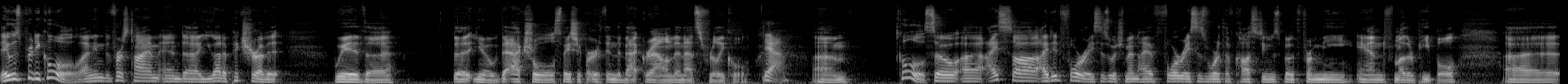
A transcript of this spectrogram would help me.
it was pretty cool. I mean, the first time, and uh, you got a picture of it with uh, the you know the actual spaceship Earth in the background, and that's really cool. Yeah. Um, cool. So uh, I saw I did four races, which meant I have four races worth of costumes, both from me and from other people. Uh,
